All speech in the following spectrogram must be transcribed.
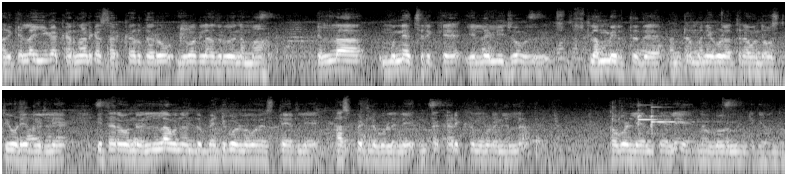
ಅದಕ್ಕೆಲ್ಲ ಈಗ ಕರ್ನಾಟಕ ಸರ್ಕಾರದವರು ಇವಾಗಲಾದರೂ ನಮ್ಮ ಎಲ್ಲ ಮುನ್ನೆಚ್ಚರಿಕೆ ಎಲ್ಲೆಲ್ಲಿ ಜೋ ಸ್ಲಮ್ ಇರ್ತದೆ ಅಂತ ಮನೆಗಳ ಹತ್ರ ಒಂದು ಔಷಧಿ ಹೊಡೆಯೋದಿರಲಿ ಈ ಥರ ಒಂದು ಎಲ್ಲ ಒಂದೊಂದು ಬೆಡ್ಗಳು ವ್ಯವಸ್ಥೆ ಇರಲಿ ಹಾಸ್ಪಿಟ್ಲ್ಗಳಲ್ಲಿ ಇಂಥ ಕಾರ್ಯಕ್ರಮಗಳನ್ನೆಲ್ಲ ತಗೊಳ್ಳಿ ಅಂತೇಳಿ ನಾವು ಗೌರ್ಮೆಂಟಿಗೆ ಒಂದು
